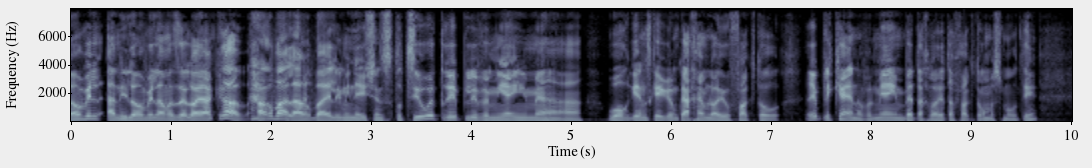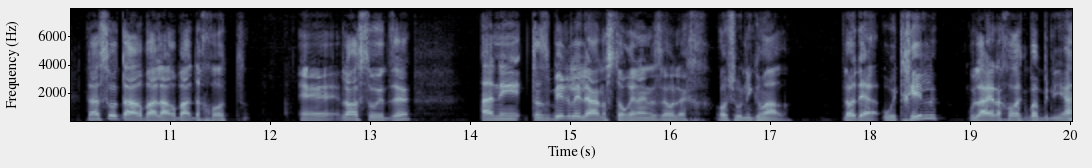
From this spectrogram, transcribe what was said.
לא מבין, אני לא מבין למה זה לא היה קרב. ארבע על ארבע eliminations, תוציאו את ריפלי ומיה ים מה WarGames, כי גם ככה הם לא היו פקטור, ריפלי כן, אבל מיה ים בטח לא הייתה פקטור משמעותי. תעשו את הארבע על ארבע הדחות, אה, לא עשו את זה. אני, תסביר לי לאן ה storyline הזה הולך, או שהוא נגמר. לא יודע, הוא התחיל? אולי אנחנו רק בבנייה?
